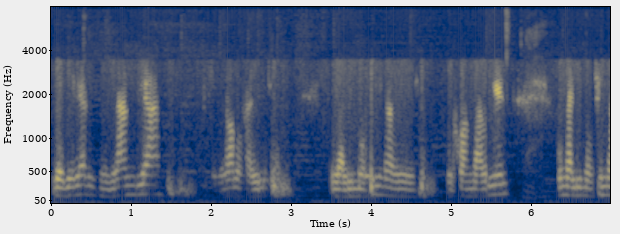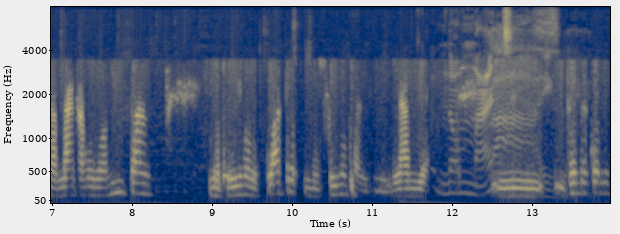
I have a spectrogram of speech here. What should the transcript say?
Los llegué a Disneylandia, llegamos ahí la limusina de, de Juan Gabriel, una limusina blanca muy bonita, nos subimos los cuatro y nos fuimos a Disneylandia. No manches. Y, son recuerdos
